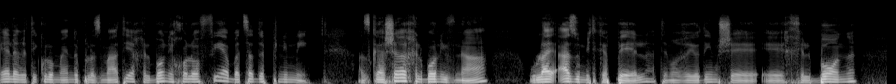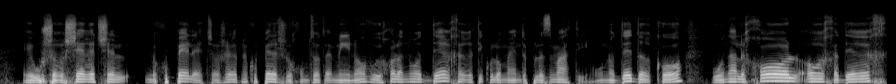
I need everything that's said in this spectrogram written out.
אל הרטיקולום האנדופלזמטי, החלבון יכול להופיע בצד הפנימי. אז כאשר החלבון נבנה, אולי אז הוא מתקפל. אתם הרי יודעים שחלבון אה, הוא שרשרת של מקופלת, שרשרת מקופלת של חומצות אמינו, והוא יכול לנוע דרך הרטיקולום האנדופלזמטי. הוא נודד דרכו, והוא נע לכל אורך הדרך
